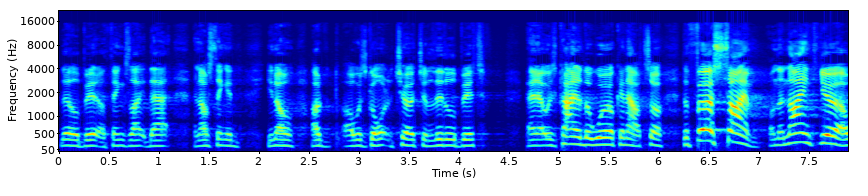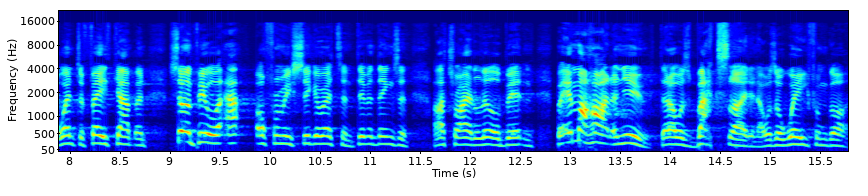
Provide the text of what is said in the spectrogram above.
little bit or things like that. And I was thinking, you know, I'd, I was going to church a little bit. And it was kind of the working out. So the first time, on the ninth year, I went to faith camp and some people were offering me cigarettes and different things. And I tried a little bit. And, but in my heart, I knew that I was backsliding. I was away from God.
